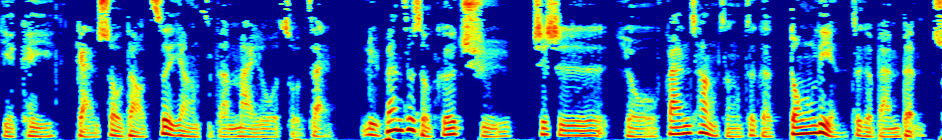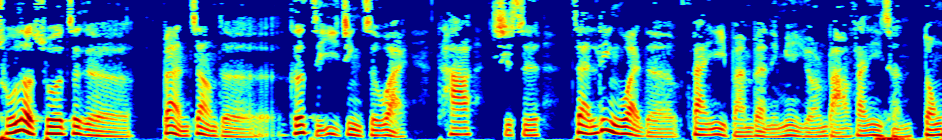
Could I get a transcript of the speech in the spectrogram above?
也可以感受到这样子的脉络所在。旅伴这首歌曲其实有翻唱成这个冬恋这个版本，除了说这个伴唱的歌词意境之外，它其实在另外的翻译版本里面，有人把它翻译成冬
